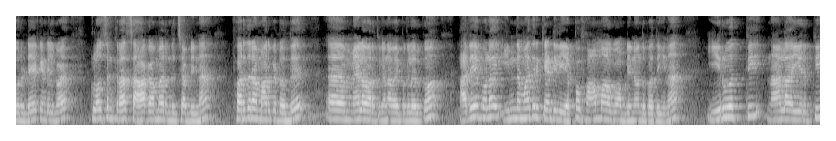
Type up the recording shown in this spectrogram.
ஒரு day candle close and cross ஆகாமல் இருந்துச்சு அப்படின்னா ஃபர்தராக மார்க்கெட் வந்து மேலே வரதுக்கான வாய்ப்புகள் இருக்கும். அதே போல் இந்த மாதிரி கேண்டில் எப்போ ஃபார்ம் ஆகும் அப்படின்னு வந்து பார்த்தீங்கன்னா இருபத்தி நாலாயிரத்தி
